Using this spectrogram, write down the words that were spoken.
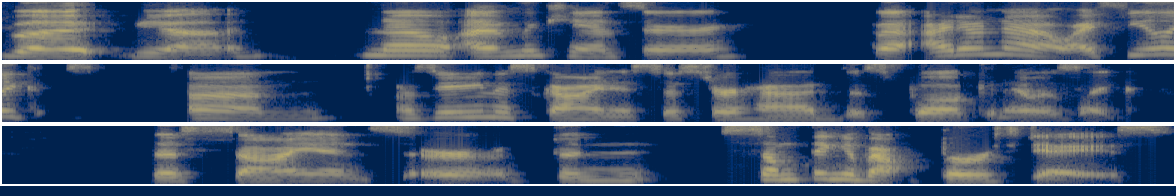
but yeah no i'm a cancer but i don't know i feel like um i was dating this guy and his sister had this book and it was like the science or the something about birthdays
